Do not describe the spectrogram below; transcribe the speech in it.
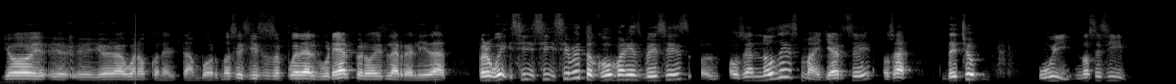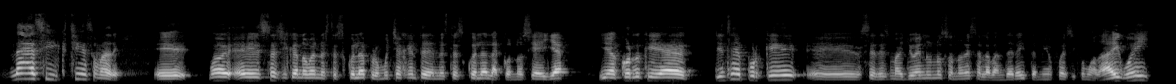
Yo, yo, yo era bueno con el tambor. No sé si eso se puede alburear, pero es la realidad. Pero, güey, sí, sí, sí me tocó varias veces, o, o sea, no desmayarse, o sea, de hecho, uy, no sé si, nah, sí, chinga su madre. Eh, bueno, esta chica no va a nuestra escuela, pero mucha gente de nuestra escuela la conoce a ella. Y me acuerdo que ella, quién sabe por qué, eh, se desmayó en unos honores a la bandera y también fue así como, ay, güey,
